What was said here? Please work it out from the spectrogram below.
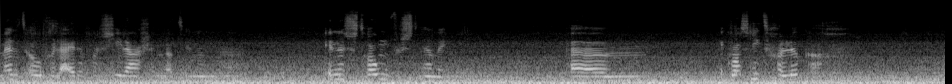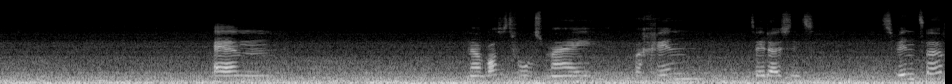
met het overlijden van Sheila ging dat in een, uh, in een stroomversnelling. Um, ik was niet gelukkig. En nou was het volgens mij begin 2020.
